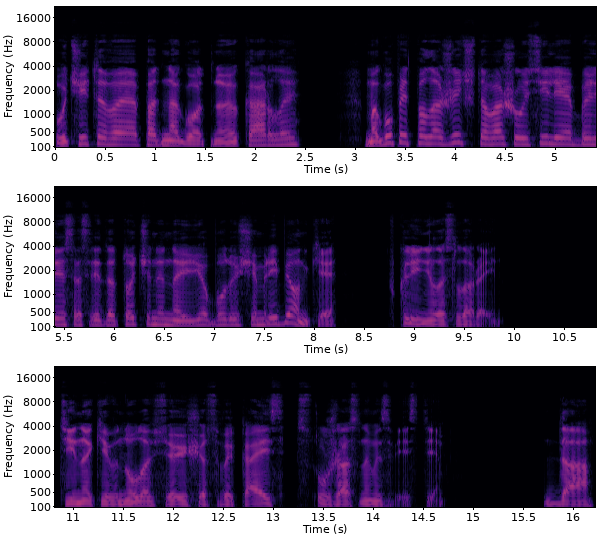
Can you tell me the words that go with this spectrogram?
Учитывая подноготную Карлы, могу предположить, что ваши усилия были сосредоточены на ее будущем ребенке, вклинилась Лоррейн. Тина кивнула, все еще свыкаясь с ужасным известием. Да,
